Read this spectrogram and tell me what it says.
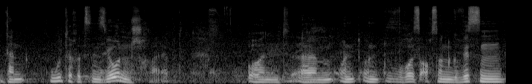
dann gute Rezensionen schreibt und, ähm, und, und wo es auch so einen gewissen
